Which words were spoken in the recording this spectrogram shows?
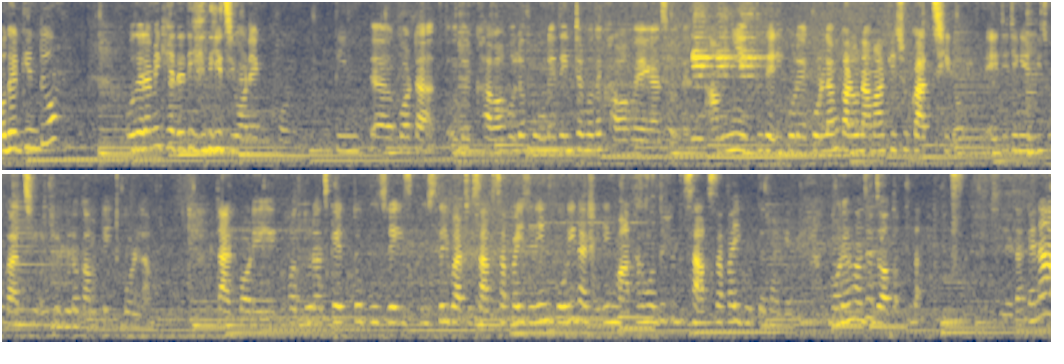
ওদের কিন্তু, ওদের আমি খেতে দিয়ে দিয়েছি অনেকক্ষণ, তিন কটা, ওদের খাওয়া হলো পৌনে তিনটের মধ্যে খাওয়া হয়ে গেছে ওদের। আমি একটু দেরি করে করলাম, কারণ আমার কিছু কাজ ছিল এডিটিংয়ের কিছু কাজ ছিল, সেগুলো কমপ্লিট করলাম। তারপরে ঘরদোর আজকে তো বুঝলেই, বুঝতেই পারছ সাফ সাফাই যেদিন করি না, সেদিন মাথার মধ্যে শুধু সাফ সাফাই ঘুরতে থাকে। মনে হয় যে যত ছেলেটাকে না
